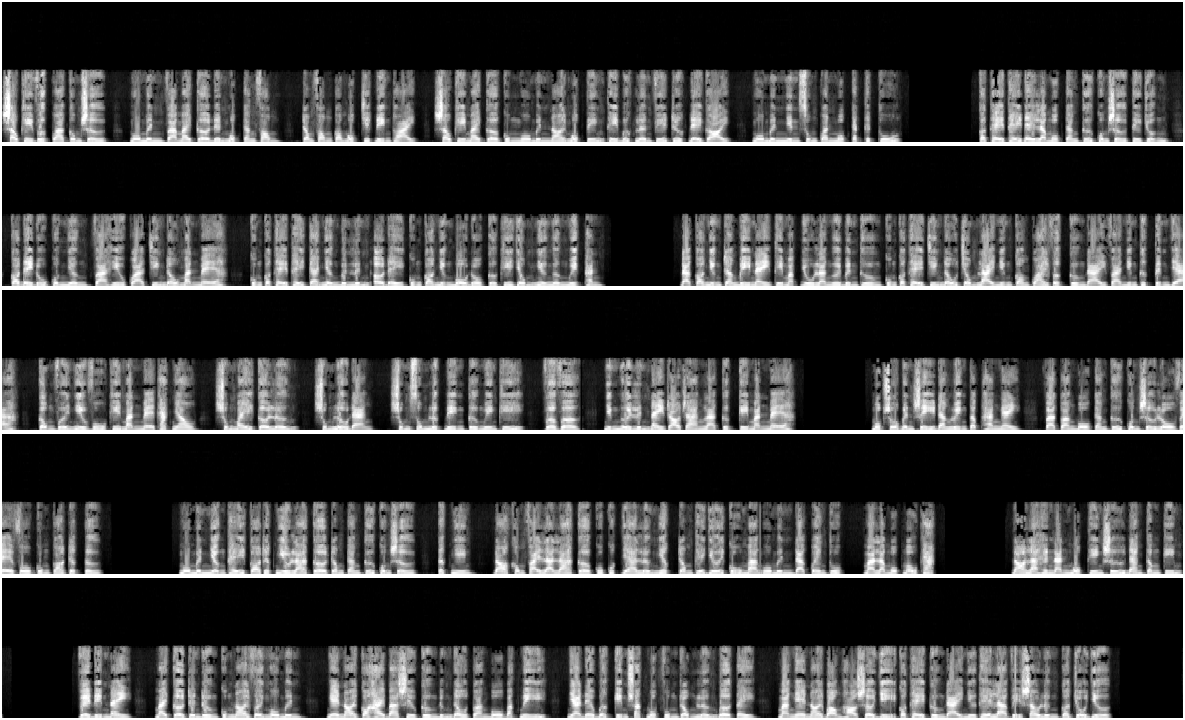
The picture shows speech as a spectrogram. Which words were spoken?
Sau khi vượt qua công sự, ngô minh và michael đến một căn phòng, trong phòng có một chiếc điện thoại. Sau khi michael cùng ngô minh nói một tiếng thì bước lên phía trước để gọi, ngô minh nhìn xung quanh một cách thích thú có thể thấy đây là một căn cứ quân sự tiêu chuẩn, có đầy đủ quân nhân và hiệu quả chiến đấu mạnh mẽ. Cũng có thể thấy cá nhân binh lính ở đây cũng có những bộ đồ cơ khí giống như ngân nguyệt thành. Đã có những trang bị này thì mặc dù là người bình thường cũng có thể chiến đấu chống lại những con quái vật cường đại và những thức tỉnh giả, cộng với nhiều vũ khí mạnh mẽ khác nhau, súng máy cỡ lớn, súng lựu đạn, súng xung lực điện từ nguyên khí vờ vờ những người lính này rõ ràng là cực kỳ mạnh mẽ một số binh sĩ đang luyện tập hàng ngày, và toàn bộ căn cứ quân sự lộ vẻ vô cùng có trật tự. Ngô minh nhận thấy có rất nhiều lá cờ trong căn cứ quân sự, tất nhiên, đó không phải là lá cờ của quốc gia lớn nhất trong thế giới cũ mà ngô minh đã quen thuộc, mà là một mẫu khác. Đó là hình ảnh một thiên sứ đang cầm kiếm. Về điểm này mai cờ trên đường cũng nói với ngô minh, nghe nói có hai ba siêu cường đứng đầu toàn bộ bắc mỹ, nhà đeo bớt kiểm soát một vùng rộng lớn bờ tây mà nghe nói bọn họ sở dĩ có thể cường đại như thế là vì sau lưng có chỗ dựa.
